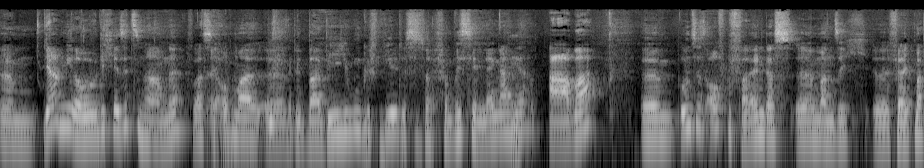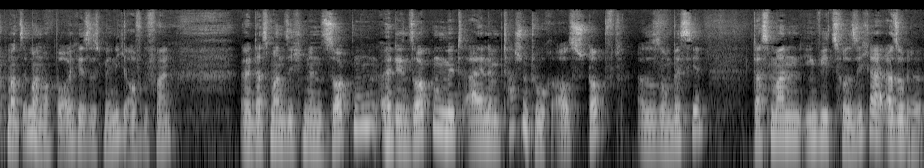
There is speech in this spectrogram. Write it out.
Ähm, ja, Mira, wo wir dich hier sitzen haben, ne? Du hast ja auch mal äh, bei B-Jugend gespielt, das ist zwar schon ein bisschen länger her, aber ähm, uns ist aufgefallen, dass äh, man sich, äh, vielleicht macht man es immer noch, bei euch ist es mir nicht aufgefallen, äh, dass man sich einen Socken, äh, den Socken mit einem Taschentuch ausstopft, also so ein bisschen, dass man irgendwie zur Sicherheit, also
